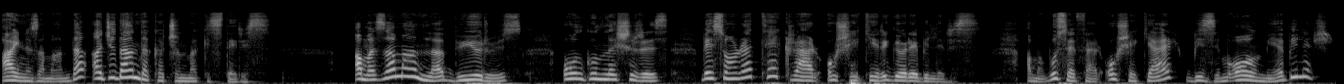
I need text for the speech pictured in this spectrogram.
Aynı zamanda acıdan da kaçınmak isteriz. Ama zamanla büyürüz, olgunlaşırız ve sonra tekrar o şekeri görebiliriz. Ama bu sefer o şeker bizim olmayabilir.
